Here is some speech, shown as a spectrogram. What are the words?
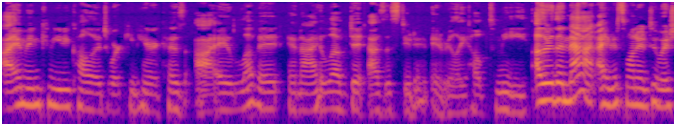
I'm in community college working here because I love it and I loved it as a student. It really helped me. Other than that, I just wanted to wish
